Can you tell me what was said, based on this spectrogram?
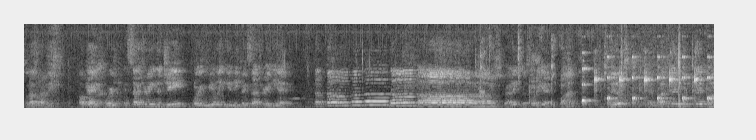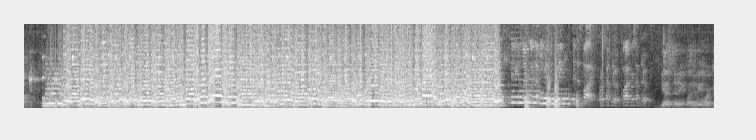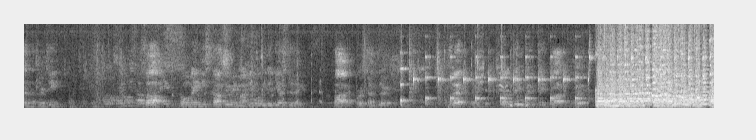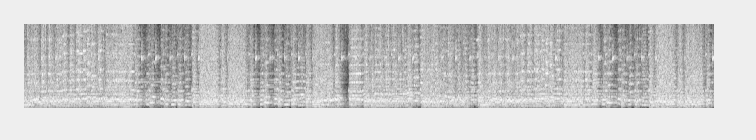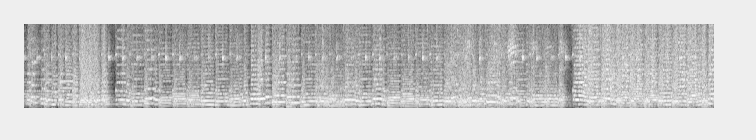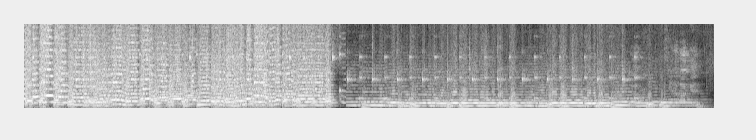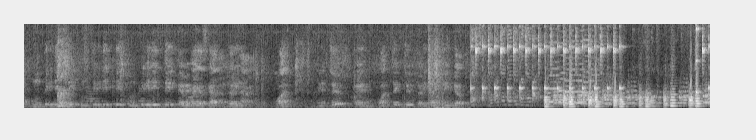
So that's what I mean. Okay, we're exaggerating the G, where really you need to exaggerate the A. Da, da, da, da, da, da, da. Ready? Let's do it again. One, two, and one, two, two, one. Five, first time through. Set. One, two, two, three, five, go. Everybody has got that. Thirty-nine. One, and.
